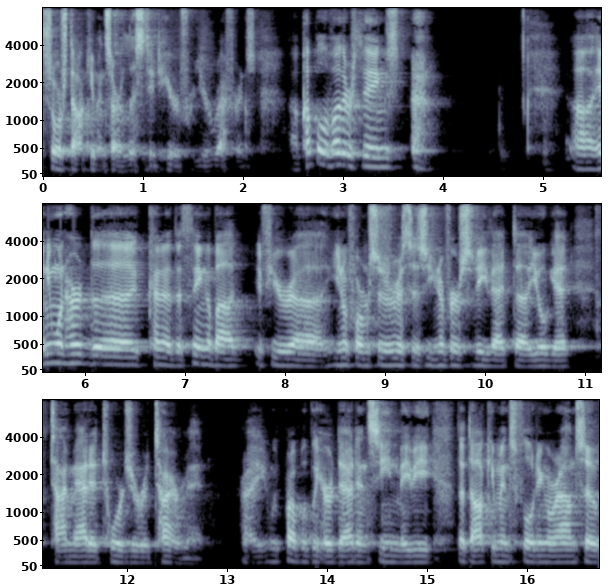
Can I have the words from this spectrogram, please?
source documents are listed here for your reference. A couple of other things. Uh, anyone heard the kind of the thing about if you're a uniform services university that uh, you'll get time added towards your retirement, right? We've probably heard that and seen maybe the documents floating around. So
